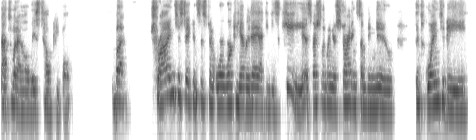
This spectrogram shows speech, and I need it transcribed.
that's what I always tell people. But trying to stay consistent or working every day, I think is key, especially when you're starting something new that's going to be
